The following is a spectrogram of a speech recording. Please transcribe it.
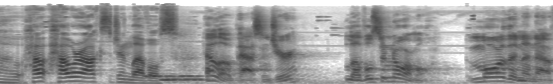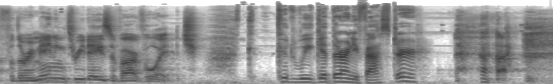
Oh, how, how are oxygen levels? Hello, passenger. Levels are normal. More than enough for the remaining three days of our voyage. C- could we get there any faster?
